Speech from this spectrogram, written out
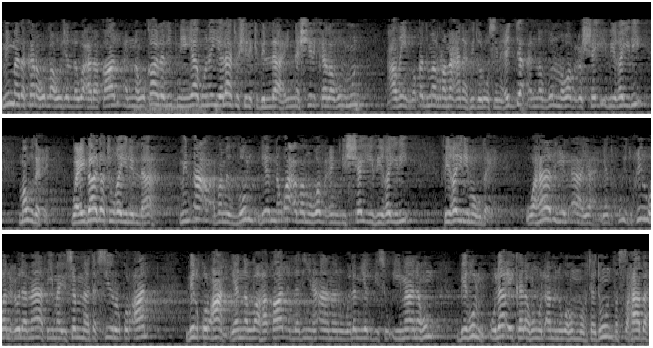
مما ذكره الله جل وعلا قال أنه قال لابنه يا بني لا تشرك بالله إن الشرك لظلم عظيم. وقد مر معنا في دروس عدة أن الظلم وضع الشيء في غير موضعه. وعبادة غير الله من أعظم الظلم لأنه أعظم وضع للشيء في غير في غير موضعه. وهذه الآية يدخلها العلماء فيما يسمى تفسير القرآن بالقرآن لأن الله قال الذين آمنوا ولم يلبسوا إيمانهم بظلم أولئك لهم الأمن وهم مهتدون. فالصحابة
